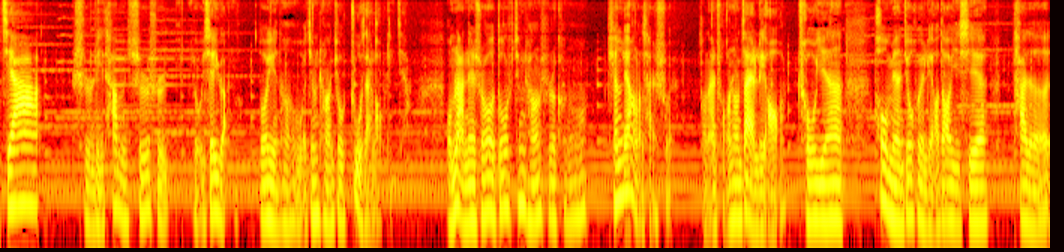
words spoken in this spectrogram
家是离他们其实是有一些远的，所以呢，我经常就住在老李家。我们俩那时候都经常是可能天亮了才睡，躺在床上再聊抽烟，后面就会聊到一些他的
